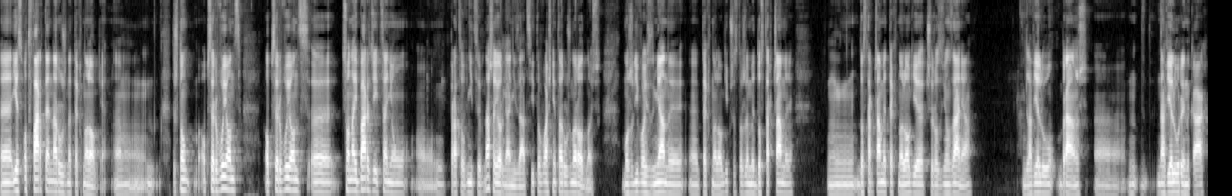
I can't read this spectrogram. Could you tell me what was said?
e, jest otwarte na różne technologie. Zresztą obserwując obserwując, e, co najbardziej cenią pracownicy w naszej organizacji, to właśnie ta różnorodność, możliwość zmiany e, technologii, przez to, że my dostarczamy, mm, dostarczamy technologie czy rozwiązania dla wielu branż, e, na wielu rynkach.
